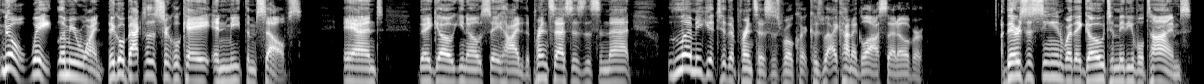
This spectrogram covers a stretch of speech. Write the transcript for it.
no, wait, let me rewind. They go back to the Circle K and meet themselves, and they go, you know, say hi to the princesses, this and that. Let me get to the princesses real quick because I kind of glossed that over. There's a scene where they go to medieval times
